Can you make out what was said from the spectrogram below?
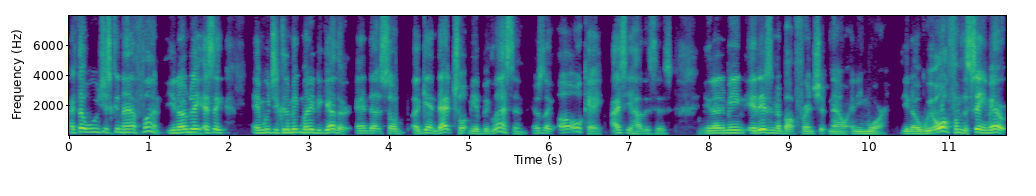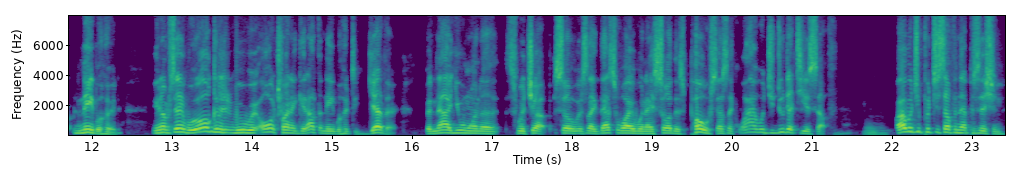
I thought we were just gonna have fun, you know. what I mean? It's like, and we're just gonna make money together. And uh, so again, that taught me a big lesson. It was like, oh, okay, I see how this is. You know what I mean? It isn't about friendship now anymore. You know, we're all from the same neighborhood. You know what I'm saying? We're all gonna we were all trying to get out the neighborhood together. But now you want to switch up. So it's like that's why when I saw this post, I was like, why would you do that to yourself? Mhm. Why would you put yourself in that position?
